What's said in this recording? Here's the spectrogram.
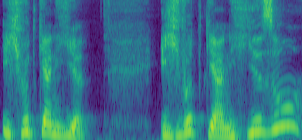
Ich würde gern hier. Ich würde gern hier so.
